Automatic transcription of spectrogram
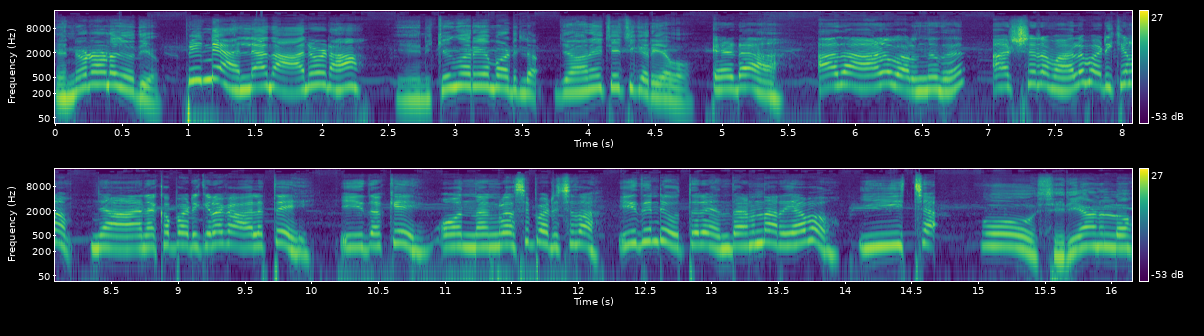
എന്നോടാണോ ചോദ്യം? പിന്നെ അല്ലാതെ ആരോടാ? എനിക്കൊന്നും അറിയാൻ പാടില്ല. ജാനേ ചേച്ചിക്ക് അറിയാവോ? എടാ അതാണ് പറഞ്ഞത്. അക്ഷരമാല പഠിക്കണം. ഞാനൊക്കെ പഠിക്കുന്ന കാലത്തെ ഇതൊക്കെ ഒന്നാം ക്ലാസ്സിൽ പഠിച്ചതാ. ഇതിന്റെ ഉത്തരം എന്താണെന്ന് അറിയാവോ? ഈച്ച. ഓ ശരിയാണല്ലോ.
